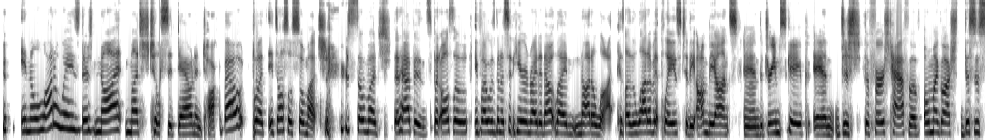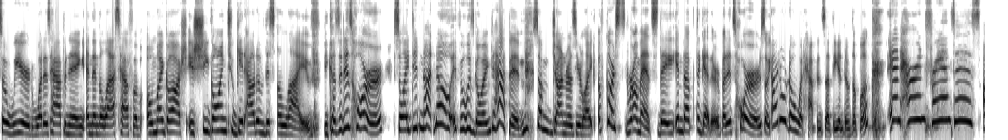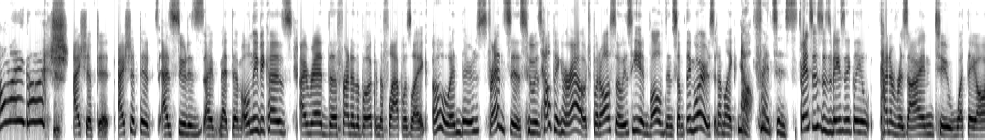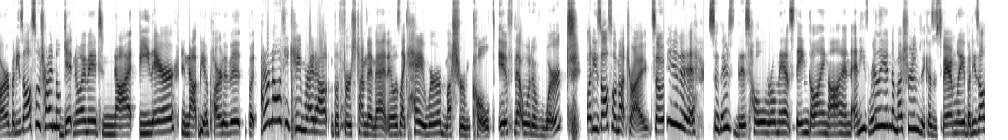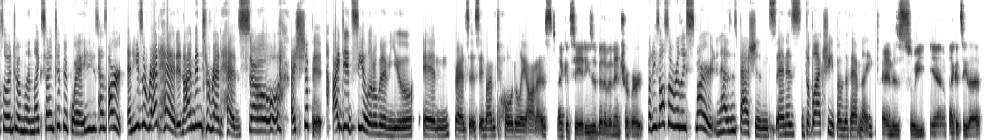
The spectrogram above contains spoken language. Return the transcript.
In a lot of ways, there's not much to sit down and talk about, but it's also so much. there's so much that happens. But also, if I was going to sit here and write an outline, not a lot. Because a lot of it plays to the ambiance and the dreamscape and just the first half of, oh my gosh, this is so weird. What is happening? And then the last half of, oh my gosh, is she going to get out of this alive? Because it is horror, so I did not know if it was going to happen. Some genres you're like, of course, romance, they end up together, but it's horror, so I don't know what happens at the end of the book. And her and Francis, oh my gosh. I shipped it. I shipped it as soon as I met them, only because I read the front of the book and the flap was like, oh, and there's Francis who is helping her out, but also is he involved in something worse? And I'm like, no, Francis. Francis is basically kind of resigned to what they are, but he's also trying to get Noemi to not be there and not be a part of it. But I don't know if he came right out the first time they met and it was like, hey, we're a mushroom cult. If that would have worked, but he's also not trying. So, yeah. so there's this whole romance thing going on, and he's really into mushrooms because his family, but he's also into them in like scientific way. He has art, and he's a redhead, and I'm into redheads, so I ship it. I did see a little bit of you in Francis, if I'm totally honest. I could see it. He's a bit of an introvert. But he's also really smart and has his passions and is the black sheep of the family. And is sweet. Yeah, I could see that.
